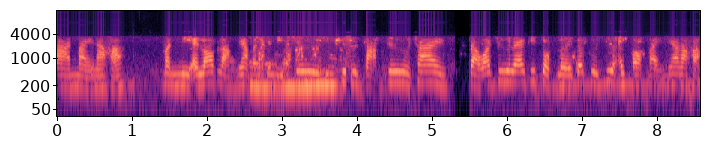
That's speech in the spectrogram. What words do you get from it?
การใหม่นะคะ มันมีไอ้รอบหลังเนี่ย มันจะมีชื่อชื่อสามชื่อใช่ แต่ว่าชื่อแรกที่จดเลยก็คือชื่อไอ้กอไก่เนี่ยแหละค่ะ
